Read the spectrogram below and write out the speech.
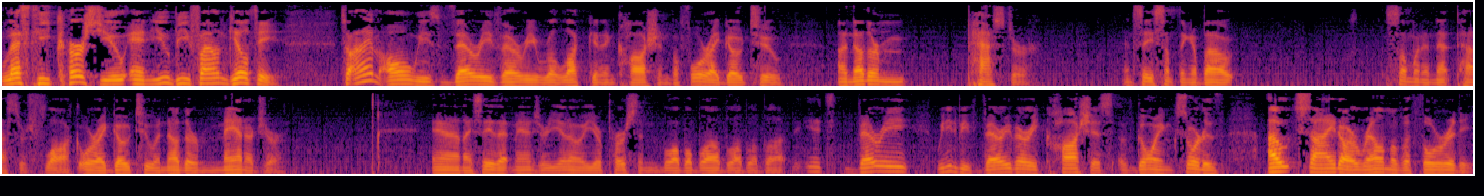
lest he curse you and you be found guilty. So I am always very, very reluctant and caution before I go to another pastor and say something about someone in that pastor's flock, or I go to another manager and I say that manager, you know, your person, blah, blah, blah, blah, blah, blah. It's very, we need to be very, very cautious of going sort of outside our realm of authority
